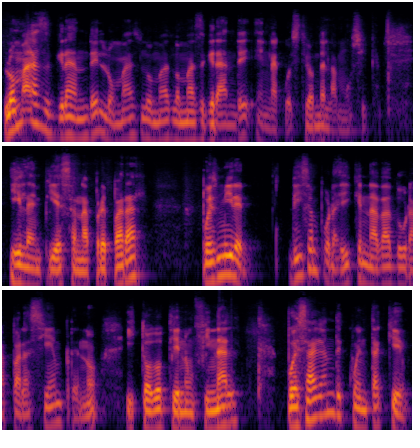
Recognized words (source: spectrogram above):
lo más grande, lo más, lo más, lo más grande en la cuestión de la música. Y la empiezan a preparar. Pues miren, dicen por ahí que nada dura para siempre, ¿no? Y todo tiene un final. Pues hagan de cuenta que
